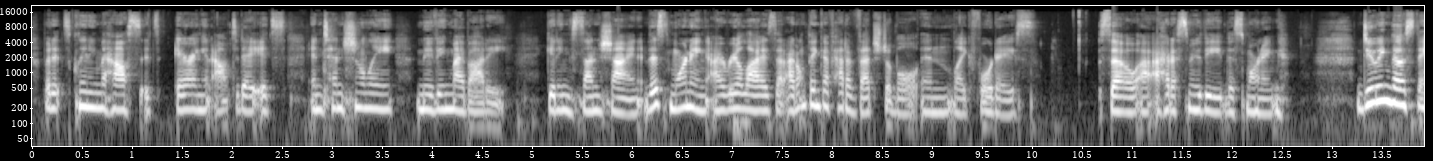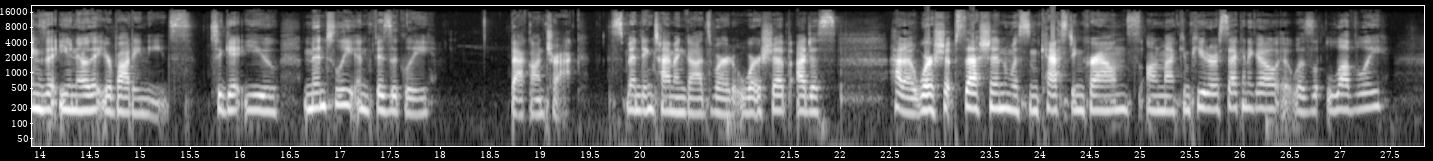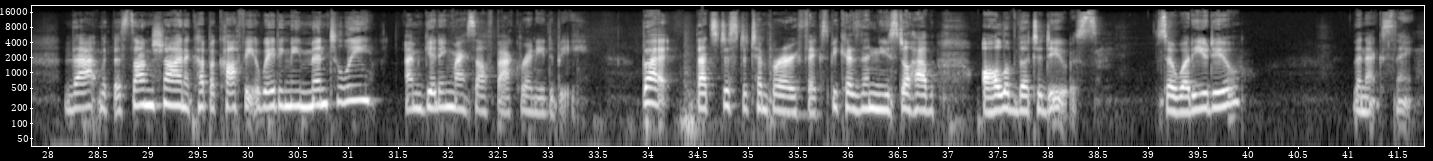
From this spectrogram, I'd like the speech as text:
but it's cleaning the house. It's airing it out today. It's intentionally moving my body getting sunshine. This morning i realized that i don't think i've had a vegetable in like four days. So uh, i had a smoothie this morning. Doing those things that you know that your body needs to get you mentally and physically back on track. Spending time in God's Word, worship. I just had a worship session with some casting crowns on my computer a second ago. It was lovely. That with the sunshine, a cup of coffee awaiting me mentally, I'm getting myself back where I need to be. But that's just a temporary fix because then you still have all of the to dos. So, what do you do? The next thing.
